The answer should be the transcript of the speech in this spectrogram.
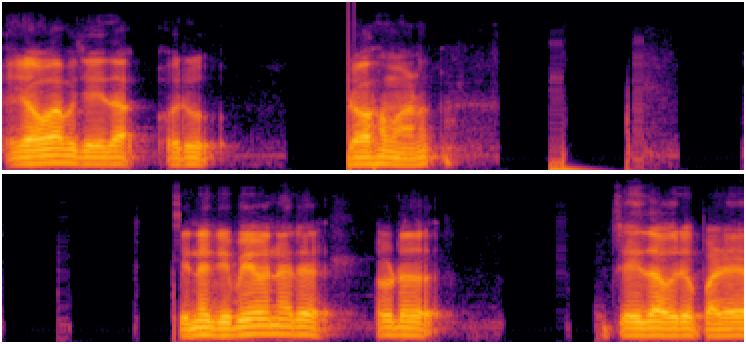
യോവാബ് ചെയ്ത ഒരു ദ്രോഹമാണ്. പിന്നെ ഗിബിയോനരോട് ചെയ്ത ഒരു പഴയ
